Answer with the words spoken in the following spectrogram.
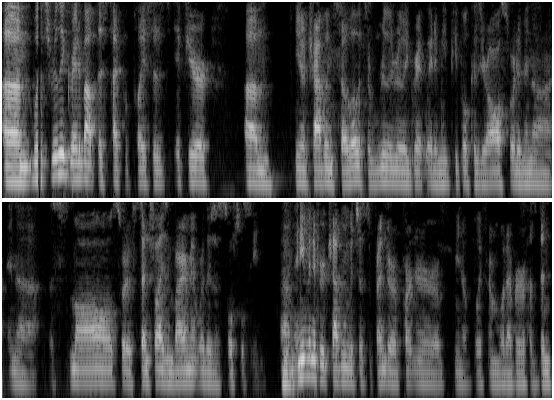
Um, what's really great about this type of place is if you're um, you know traveling solo, it's a really really great way to meet people because you're all sort of in a in a, a small sort of centralized environment where there's a social scene. Um, Mhm. And even if you're traveling with just a friend or a partner or you know boyfriend, whatever, husband,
